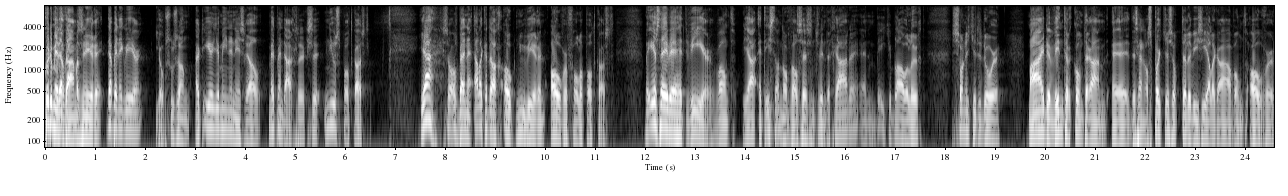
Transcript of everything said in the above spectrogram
Goedemiddag dames en heren, daar ben ik weer, Joop Suzan uit Ierjemien in Israël met mijn dagelijkse nieuwspodcast. Ja, zoals bijna elke dag ook nu weer een overvolle podcast. Maar eerst even het weer, want ja, het is dan nog wel 26 graden en een beetje blauwe lucht, zonnetje erdoor. Maar de winter komt eraan. Uh, er zijn al spotjes op televisie elke avond over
